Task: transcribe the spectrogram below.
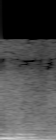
Cool.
